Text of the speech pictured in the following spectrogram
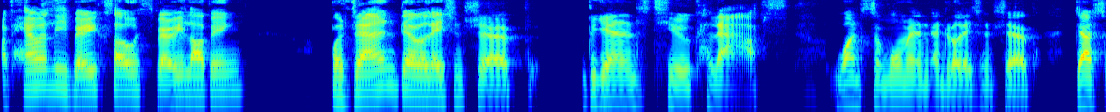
apparently very close, very loving, but then their relationship begins to collapse once the woman in the relationship gets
